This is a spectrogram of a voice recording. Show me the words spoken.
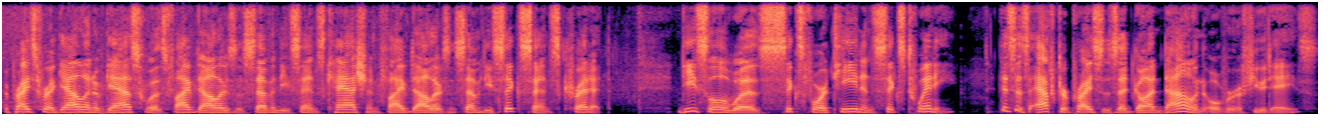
The price for a gallon of gas was $5.70 cash and $5.76 credit. Diesel was 614 and 620. This is after prices had gone down over a few days.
